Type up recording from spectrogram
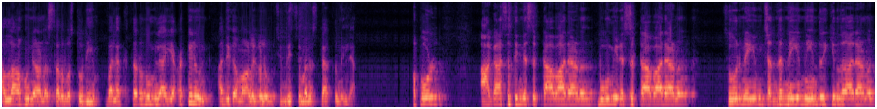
അള്ളാഹുനാണ് സർവസ്തുതിയും. ബലക്തർഹും അധികം ആളുകളും ചിന്തിച്ച് മനസ്സിലാക്കുന്നില്ല. അപ്പോൾ ആകാശത്തിന്റെ സിട്ടാവ് ആരാണ്? ഭൂമിയുടെ സിട്ടാവ് ആരാണ്? സൂര്യനെയും ചന്ദ്രനെയും നിയന്ത്രിക്കുന്നത് ആരാണ്?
